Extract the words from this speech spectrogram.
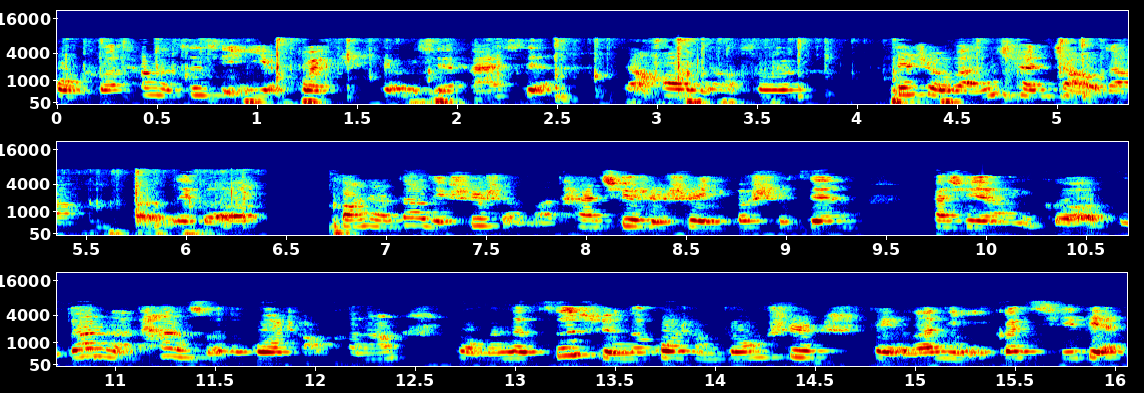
或者说他们自己也会有一些发现。然后你要说真是完全找到呃那个方向到底是什么，它确实是一个时间，它需要一个不断的探索的过程。可能我们的咨询的过程中是给了你一个起点，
